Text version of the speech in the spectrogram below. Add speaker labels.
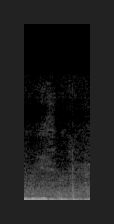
Speaker 1: Absolutely.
